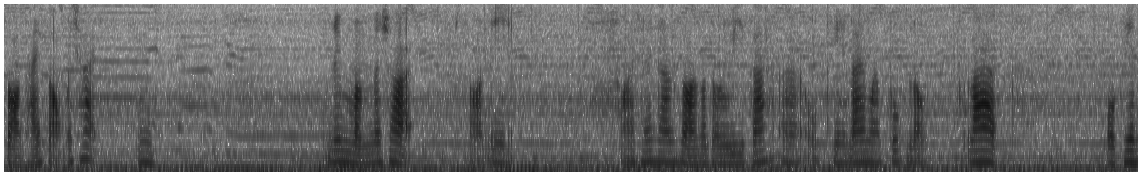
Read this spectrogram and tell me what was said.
สอนท้ายสองไม่ใช่ อืมนี่มันไม่ใช่ สอนนี่ไฟล์ใช้การสอนคอนโทรลวีซะ อ่า โอเค ได้มาปุ๊บ เราลาก โอเพน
